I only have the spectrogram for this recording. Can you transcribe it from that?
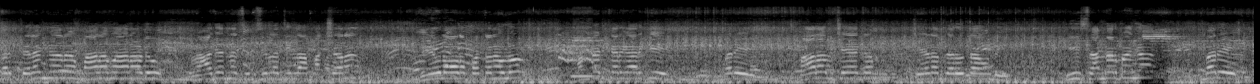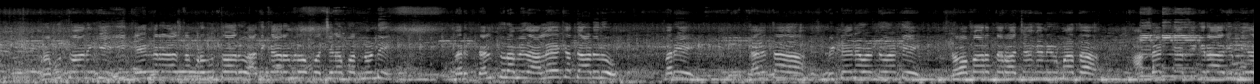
మరి తెలంగాణ మానమానాడు రాజన్న సిరిసిల్ల జిల్లా పక్షాన వేములవాడ పట్టణంలో అంబేద్కర్ గారికి మరి పాలాభిషేకం చేయడం జరుగుతూ ఉంది. ఈ సందర్భంగా మరి ప్రభుత్వానికి ఈ కేంద్ర రాష్ట్ర ప్రభుత్వాలు అధికారంలోకి వచ్చినప్పటి నుండి మరి దళితుల మీద అనేక దాడులు మరి దళిత బిడ్డైనటువంటి నవభారత రాజ్యాంగ నిర్మాత అంబేద్కర్ విగ్రహం మీద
